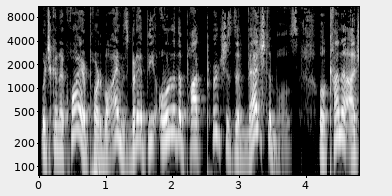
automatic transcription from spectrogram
which can acquire portable items. But if the owner of the pot purchased the vegetables, well, Kana Ad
